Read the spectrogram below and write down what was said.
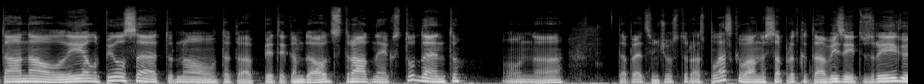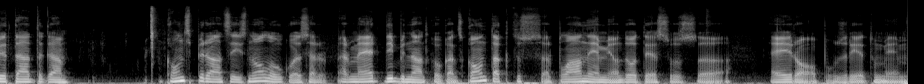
tā nav liela pilsēta, tur nav kā, pietiekami daudz strādnieku, studentu. Un, uh, tāpēc viņš uzturās Plaskavā. Es sapratu, ka tā vizīte uz Rīgu ir tāda tā kā konspirācijas nolūkos ar, ar mērķi dibināt kaut kādus kontaktus, ar plāniem jau doties uz uh, Eiropu, uz rietumiem.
